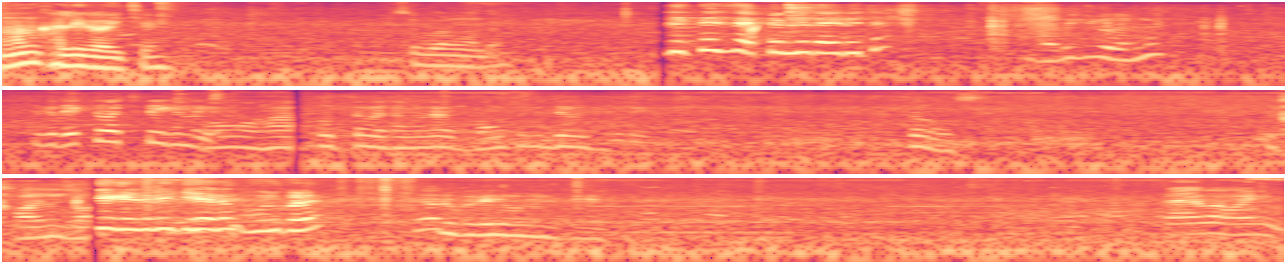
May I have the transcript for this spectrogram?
মন খালি রয়েছে। মতো। দেখতে একটা এমনি দাঁড়িয়ে রয়েছে? যাবি কি দেখতে পাচ্ছি তো এখান ও হ্যাঁ করতে হবে তাহলে কি করে? তো ठीक है इतनी की है ना भूल करे क्या रुक गई उन्होंने टाइम है नहीं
